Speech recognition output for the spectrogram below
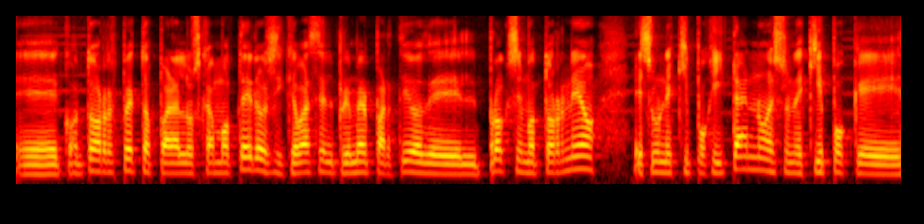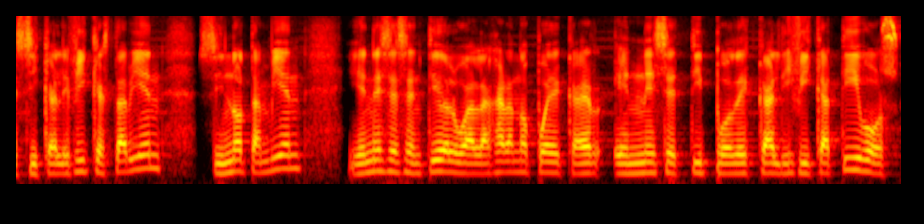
Eh, con todo respeto para los camoteros y que va a ser el primer partido del próximo torneo, es un equipo gitano, es un equipo que si califica está bien, si no también, y en ese sentido el Guadalajara no puede caer en ese tipo de calificativos.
